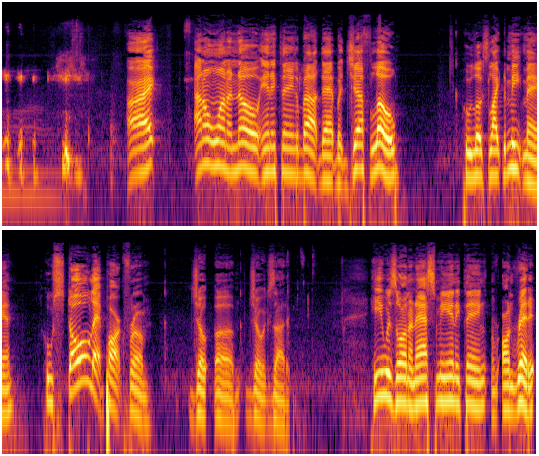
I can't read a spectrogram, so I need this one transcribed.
All right. I don't want to know anything about that, but Jeff Lowe, who looks like the meat man, who stole that park from Joe uh, Joe Exotic. He was on an Ask Me Anything on Reddit,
